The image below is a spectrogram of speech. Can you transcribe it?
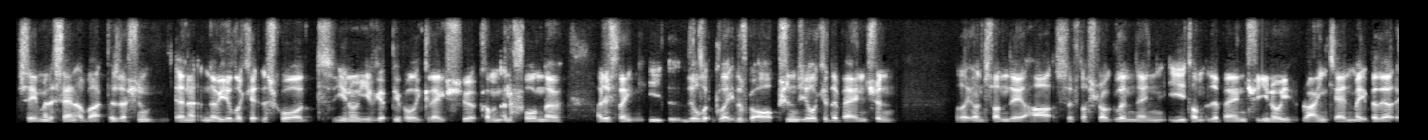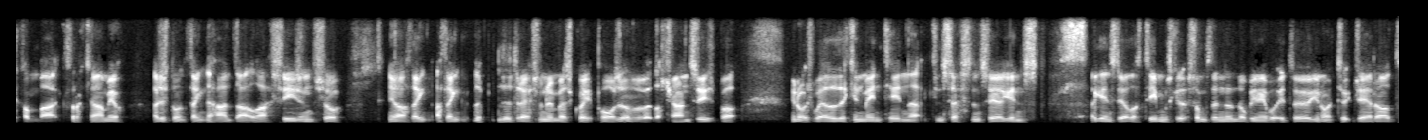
Same with the centre back position. And now you look at the squad, you know, you've got people like Greg Stewart coming to the fore now. I just think they look like they've got options. You look at the bench and like on Sunday at Hearts, if they're struggling, then you turn to the bench. You know, Ryan Kent might be there to come back for a cameo. I just don't think they had that last season. So, you know, I think I think the, the dressing room is quite positive about their chances, but you know, it's whether they can maintain that consistency against against the other teams. 'cause it's something they've not been able to do. You know, it took Gerrard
